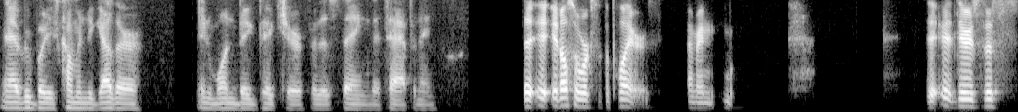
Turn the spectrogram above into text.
And everybody's coming together in one big picture for this thing that's happening. It, it also works with the players. I mean, it, it- there's this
